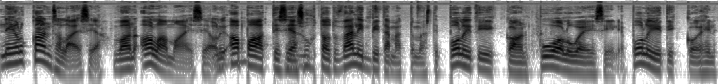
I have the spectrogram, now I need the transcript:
ne ei ollut kansalaisia, vaan alamaisia. Oli mm-hmm. apaattisia, suhtautu välinpitämättömästi politiikkaan, puolueisiin ja poliitikkoihin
